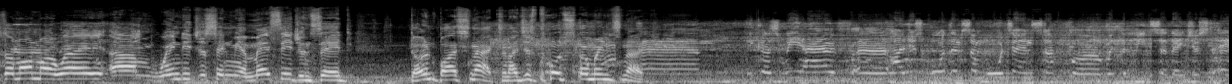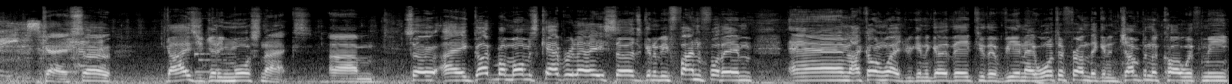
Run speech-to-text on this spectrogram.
Guys, I'm on my way. Um, Wendy just sent me a message and said, "Don't buy snacks," and I just bought so many snacks. Um, because we have, uh, I just bought them some water and stuff uh, with the pizza they just ate. Okay, so guys, you're getting more snacks. Um, so I got my mom's cabriolet, so it's gonna be fun for them, and I can't wait. We're gonna go there to the V&A waterfront. They're gonna jump in the car with me.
